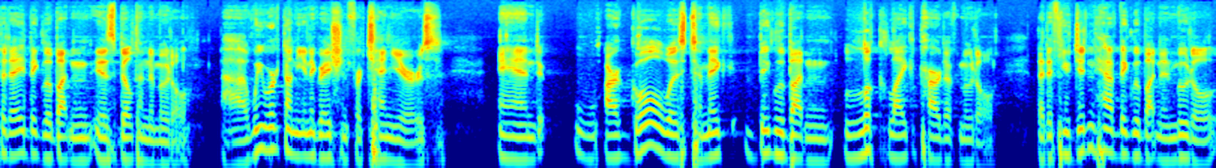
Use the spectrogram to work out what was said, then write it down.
Today, Big Blue Button is built into Moodle. Uh, we worked on the integration for 10 years, and our goal was to make Big Blue Button look like part of Moodle. That if you didn't have Big Blue Button in Moodle,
